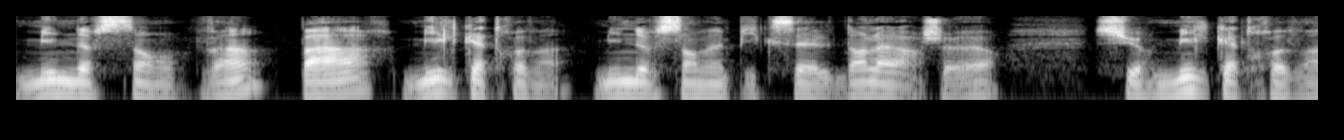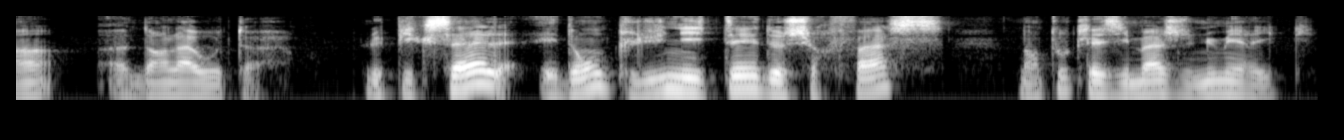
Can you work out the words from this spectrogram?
1920 par 1080, 1920 pixels dans la largeur sur 1080 euh, dans la hauteur. Le pixel est donc l'unité de surface dans toutes les images numériques.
